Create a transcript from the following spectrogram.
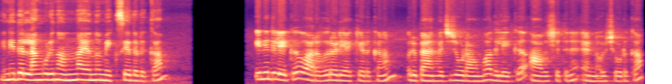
ഇനി ഇതെല്ലാം കൂടി നന്നായി ഒന്ന് മിക്സ് ചെയ്തെടുക്കാം. ഇനി ഇതിലേക്ക് വറവ് റെഡിയാക്കി എടുക്കണം. ഒരു പാൻ വെച്ച് ചൂടാകുമ്പോൾ അതിലേക്ക് ആവശ്യത്തിന് എണ്ണ ഒഴിച്ചു കൊടുക്കാം.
